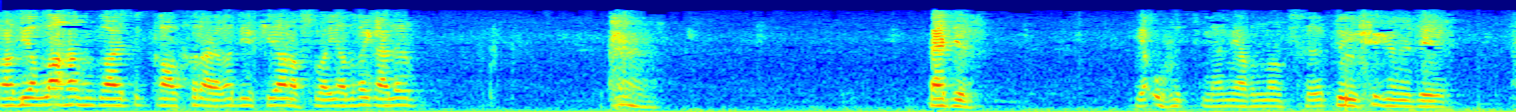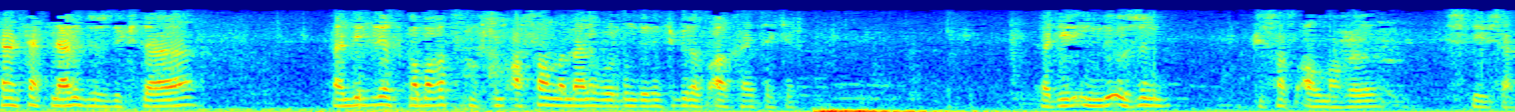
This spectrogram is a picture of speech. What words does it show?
radiyallahu anh qayıdıb qalxır ayağa, deyir ki, ya Rasulullah, yadıma gəlir Bədir ya Uhud mənim yadımdan çıxır, döyüşü günüdür. Sən səhvləri düzdükdə mən deyir, biraz qabağa çıxmışdım, asanla məni vurdum, dedim ki, biraz arxaya çəkir. Və deyir, indi özün qisas almağı istəyirsən.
